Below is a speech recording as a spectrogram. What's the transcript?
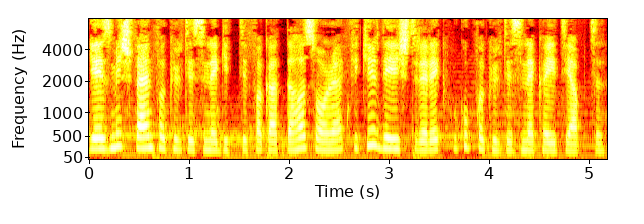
Gezmiş Fen Fakültesine gitti fakat daha sonra fikir değiştirerek Hukuk Fakültesine kayıt yaptı.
